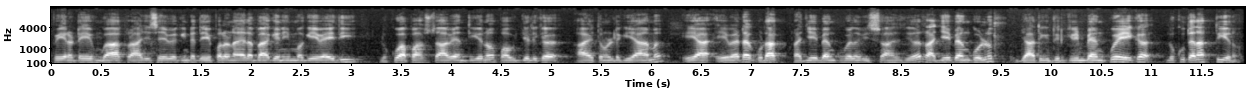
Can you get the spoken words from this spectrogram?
අපේ රටේ හුඟක් රාජ්‍ය සේවකින්ට දේපල ණය ලබා ගැනීම වගේ වෙයිදී ලොකු අපහසුතාවයන් තියෙනවා. පෞද්ගලික ආයතන වලට ගියාම ඒ ඒවට ගොඩක් රජයේ බැංකුවල විශ්වාසය තියෙනවා. රජයේ බැංකුවලුත් ජාතික ඉදිරිකිරීම බැංකුවේ ඒක ලොකු තැනක් තියෙනවා.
